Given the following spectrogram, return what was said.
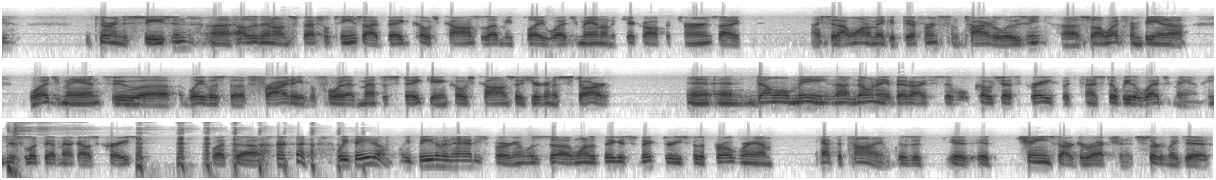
during the season, uh, other than on special teams. I begged Coach Collins to let me play wedge man on the kickoff returns. I I said I want to make a difference. I'm tired of losing, uh, so I went from being a wedge man to uh, I believe it was the Friday before that Memphis State game. Coach Collins says you're going to start. And, and dumb old me, not knowing any better, I said, "Well, coach, that's great, but can I still be the wedge man?" He just looked at me like I was crazy. but uh, we beat them. We beat them in Hattiesburg. It was uh, one of the biggest victories for the program at the time because it, it it changed our direction. It certainly did.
